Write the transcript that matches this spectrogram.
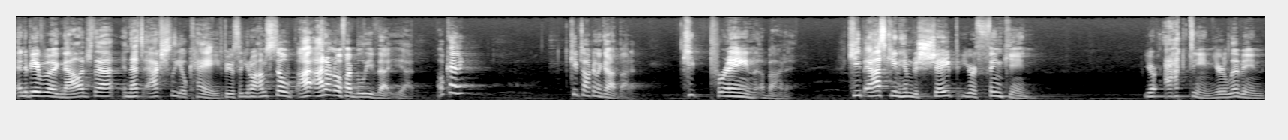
And to be able to acknowledge that, and that's actually okay. To be able to say, you know, I'm still, I, I don't know if I believe that yet. Okay. Keep talking to God about it. Keep praying about it. Keep asking Him to shape your thinking, your acting, your living,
